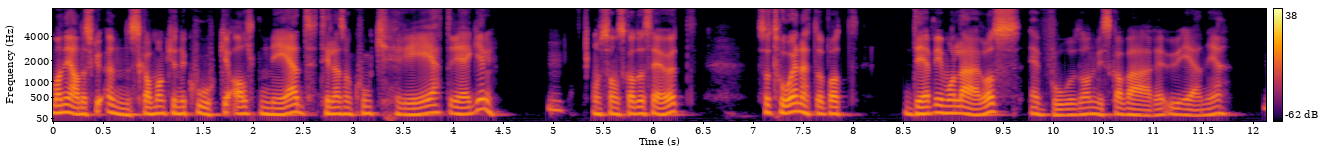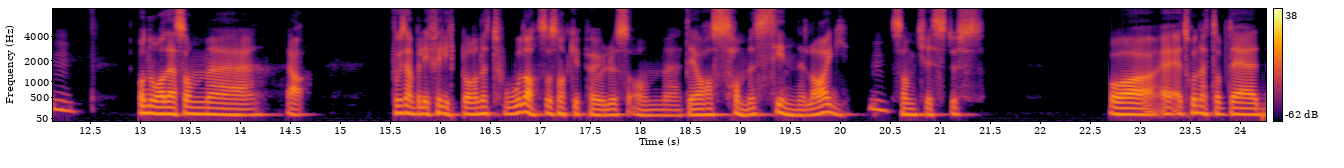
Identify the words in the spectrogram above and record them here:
man gjerne skulle ønske at man kunne koke alt ned til en sånn konkret regel, Mm. og sånn skal det se ut, så tror jeg nettopp at det vi må lære oss, er hvordan vi skal være uenige. Mm. Og noe av det som eh, Ja, for eksempel i Filipperne 2, da, så snakker Paulus om eh, det å ha samme sinnelag Mm. som Kristus. Og jeg, jeg tror nettopp det er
